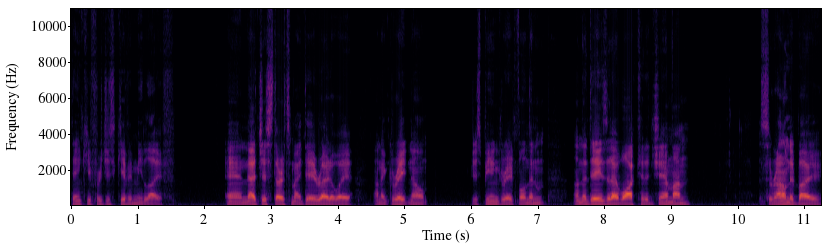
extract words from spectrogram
Thank you for just giving me life. And that just starts my day right away on a great note. Just being grateful. And then on the days that I walk to the gym, I'm surrounded by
